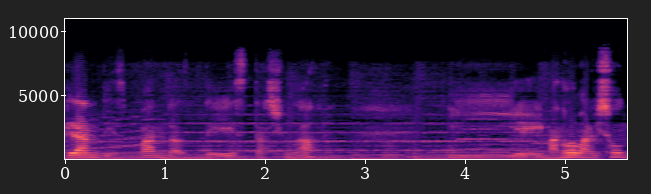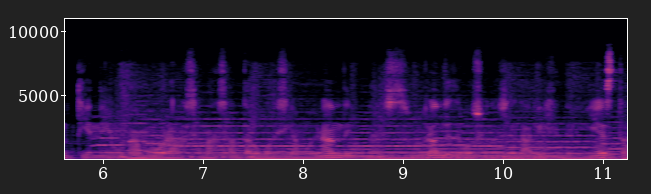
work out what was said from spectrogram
grandes bandas de esta ciudad. Y eh, Manolo Marbizón tiene un amor a Semana Santa, como decía, muy grande. Una de sus grandes devociones es la Virgen de Iniesta,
